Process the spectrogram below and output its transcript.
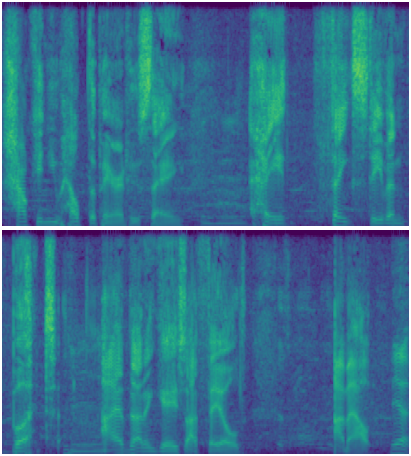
how can you help the parent who's saying, mm-hmm. hey, thanks, Stephen, but mm-hmm. I have not engaged, I failed, I'm out? Yeah.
